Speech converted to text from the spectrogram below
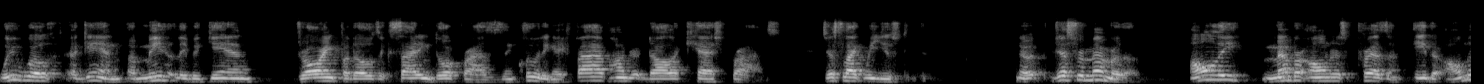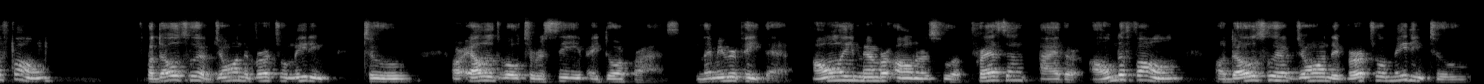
we will again immediately begin drawing for those exciting door prizes, including a $500 cash prize, just like we used to do. Now, just remember though, only member owners present either on the phone or those who have joined the virtual meeting to are eligible to receive a door prize. Let me repeat that. Only member owners who are present either on the phone or those who have joined the virtual meeting tool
